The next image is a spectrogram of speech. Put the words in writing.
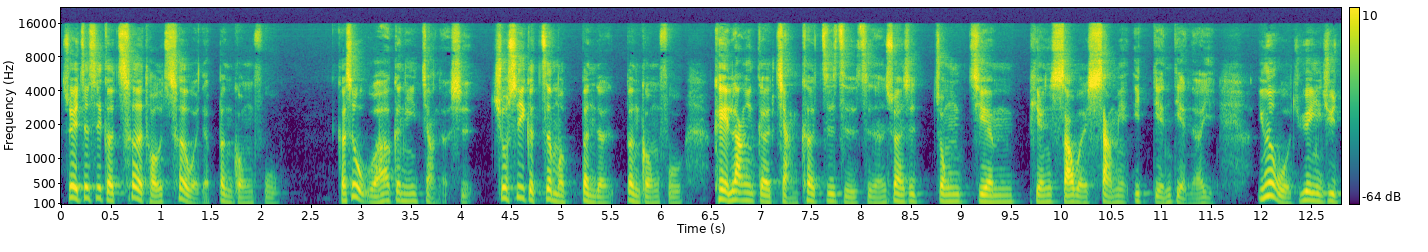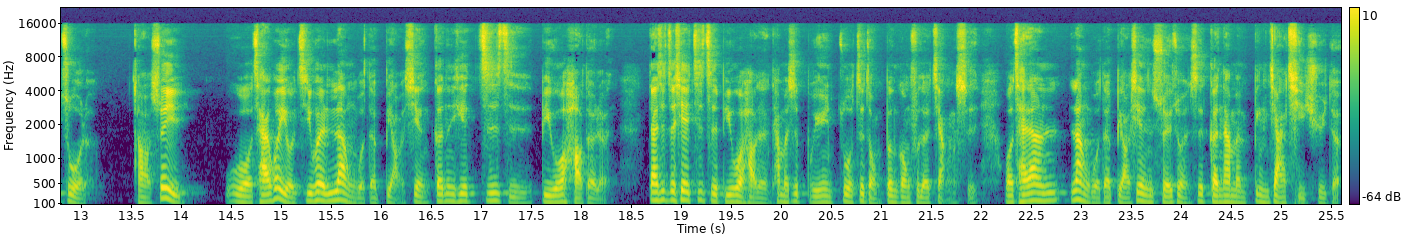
所以这是一个彻头彻尾的笨功夫。可是我要跟你讲的是，就是一个这么笨的笨功夫，可以让一个讲课资质只能算是中间偏稍微上面一点点而已。因为我愿意去做了，好，所以我才会有机会让我的表现跟那些资质比我好的人。但是这些资质比我好的，他们是不愿意做这种笨功夫的讲师，我才让让我的表现水准是跟他们并驾齐驱的。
